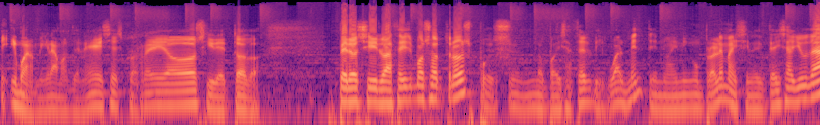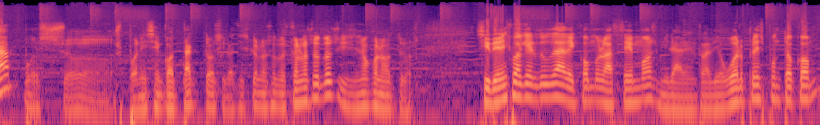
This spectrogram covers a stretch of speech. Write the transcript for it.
Y, bueno, migramos DNS, correos y de todo. Pero si lo hacéis vosotros, pues lo podéis hacer igualmente, no hay ningún problema. Y si necesitáis ayuda, pues os ponéis en contacto, si lo hacéis con nosotros, con nosotros y si no con otros. Si tenéis cualquier duda de cómo lo hacemos, mirad en radiowordpress.com,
